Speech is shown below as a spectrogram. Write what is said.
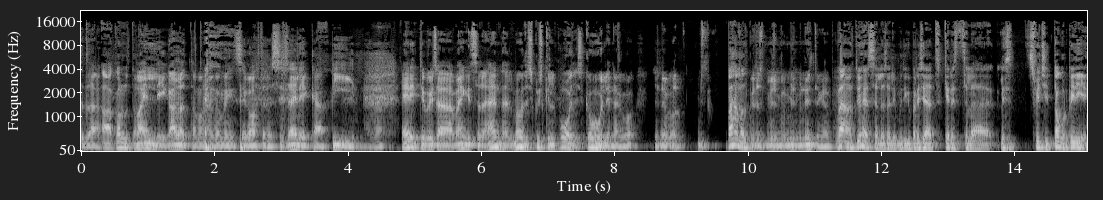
seda Aa, kallutama. palli kallutama nagu mingitesse kohtadesse, see oli ikka piin nagu. eriti kui sa mängid seda handheld mode'is kuskil voodis kõhuli nagu, siis nagu vähemalt. kuidas, mis, mis me nüüd peame? vähemalt ühes selles oli muidugi päris hea, et keerasid selle lihtsalt switch'id tagurpidi ja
